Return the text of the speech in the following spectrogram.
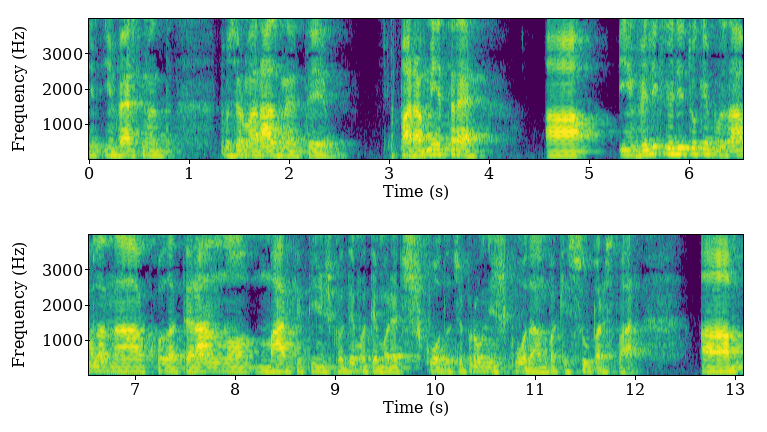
investment, oziroma razne te parametre. Uh, in veliko ljudi tukaj pozablja na kolateralno marketinško, da imamo temu reči škodo, čeprav ni škoda, ampak je super stvar. Um,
